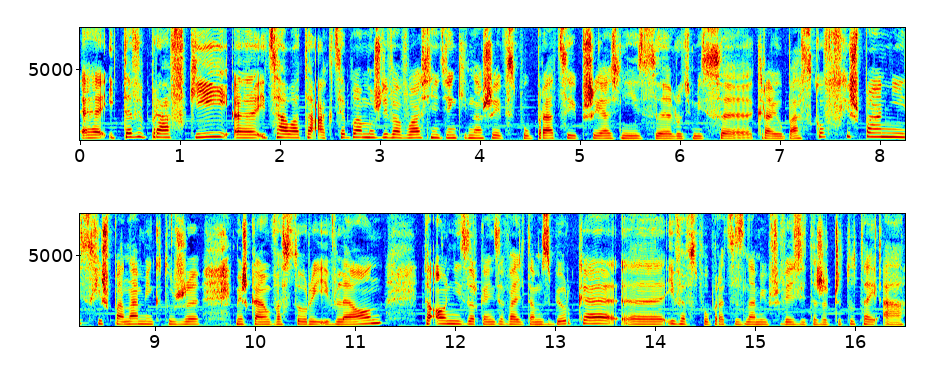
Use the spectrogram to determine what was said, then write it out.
E, I te wyprawki e, i cała ta akcja była możliwa właśnie dzięki naszej współpracy i przyjaźni z ludźmi z kraju Basków w Hiszpanii, z Hiszpanami, którzy mieszkają w Asturii i w Leon. To oni zorganizowali tam zbiórkę e, i we współpracy z nami przywieźli te rzeczy tutaj, a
